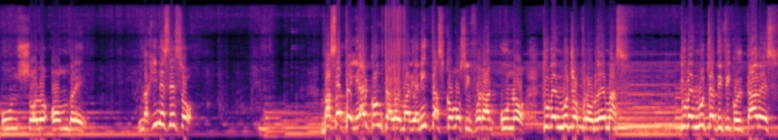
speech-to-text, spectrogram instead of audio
un solo hombre. Imagínese eso. Vas a pelear contra los madianitas como si fueran uno. Tú ves muchos problemas. Tú ves muchas dificultades.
